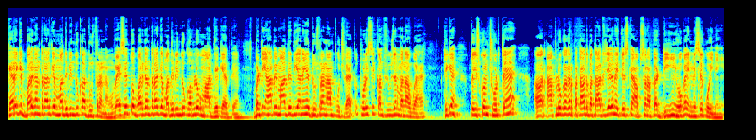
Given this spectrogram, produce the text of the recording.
कह रहे कि वर्ग अंतराल के मध्य बिंदु का दूसरा नाम वैसे तो वर्ग अंतराल के मध्य बिंदु को हम लोग माध्य कहते हैं बट यहाँ पे माध्य दिया नहीं है, दूसरा नाम पूछ रहा है तो थोड़ी सी कंफ्यूजन बना हुआ है। ठीक है? तो इसको हम छोड़ते हैं, और आप लोग अगर पता हो तो बता दीजिएगा, नहीं तो इसका ऑप्शन आपका डी ही होगा, इनमें से कोई नहीं।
